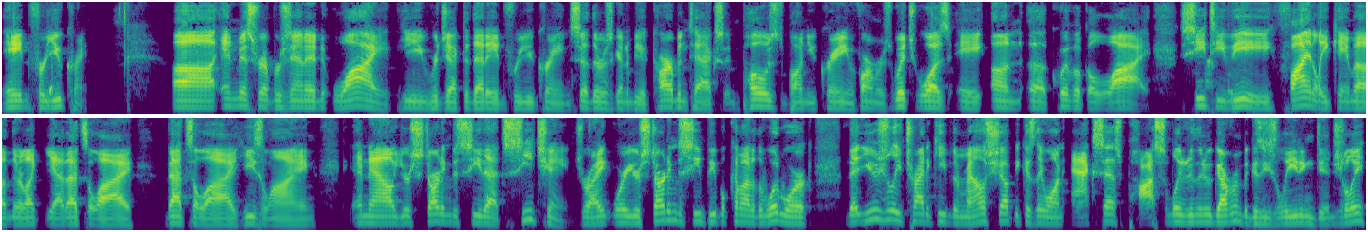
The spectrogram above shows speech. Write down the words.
aid for Ukraine uh, and misrepresented why he rejected that aid for Ukraine. Said there was going to be a carbon tax imposed upon Ukrainian farmers, which was a unequivocal lie. CTV finally came out and they're like, "Yeah, that's a lie. That's a lie. He's lying." And now you're starting to see that sea change, right? Where you're starting to see people come out of the woodwork that usually try to keep their mouths shut because they want access possibly to the new government because he's leading digitally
